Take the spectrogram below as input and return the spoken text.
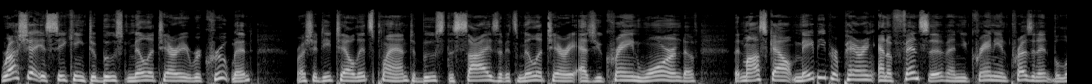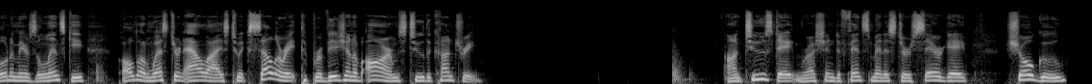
Russia is seeking to boost military recruitment. Russia detailed its plan to boost the size of its military as Ukraine warned of that Moscow may be preparing an offensive and Ukrainian President Volodymyr Zelensky called on Western allies to accelerate the provision of arms to the country. On Tuesday, Russian Defense Minister Sergei Shoigu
